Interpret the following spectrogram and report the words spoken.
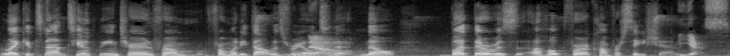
Like it's not Teal'c being turned from from what he thought was real to No. the no, but there was a hope for a conversation Yes.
